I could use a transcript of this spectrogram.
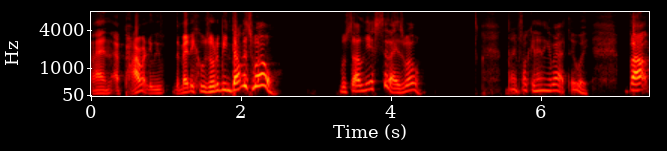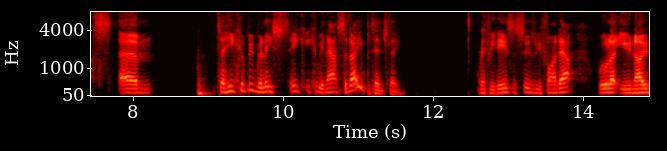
and apparently, the medical's already been done as well. Was done yesterday as well. Don't fucking anything about it, do we? But um, so he could be released. He, he could be announced today potentially. And if he is, as soon as we find out, we'll let you know.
